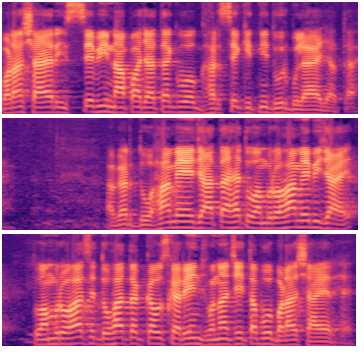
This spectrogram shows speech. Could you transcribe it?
बड़ा शायर इससे भी नापा जाता है कि वो घर से कितनी दूर बुलाया जाता है। अगर दोहा में जाता है तो अमरोहा में भी जाए तो अमरोहा से दोहा तक का उसका रेंज होना चाहिए, तब वो बड़ा शायर है।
